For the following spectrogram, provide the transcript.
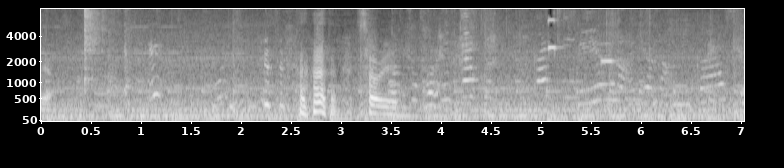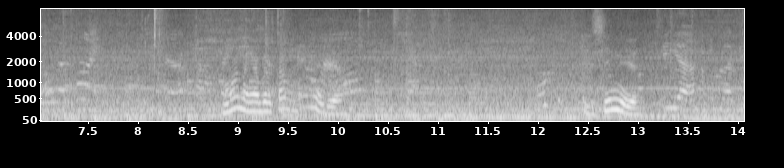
Yeah. Sorry. Mana ngambil kamu? Dia? Di sini ya? Iya tadi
